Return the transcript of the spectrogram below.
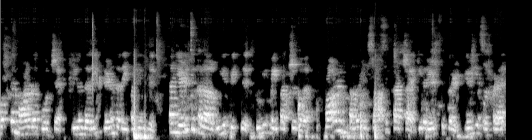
மொத்த மானுடம் போற்ற இருந்ததை எழுந்ததை பகிர்ந்து தன் எழுத்துக்களால் உயிர்ப்பித்து உயிர்மை பற்றுபவர். வாழும் தமிழின் சுவாச காற்றாய் இதர் எழுத்துக்கள் எளிய சொற்களால்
